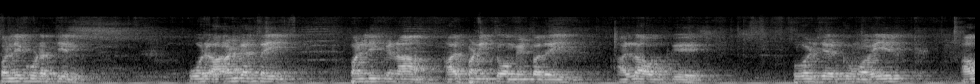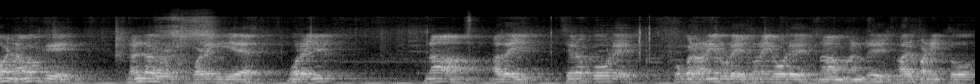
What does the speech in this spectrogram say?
பள்ளிக்கூடத்தில் ஒரு அரங்கத்தை பள்ளிக்கு நாம் அர்ப்பணித்தோம் என்பதை அல்லாவுக்கு புகழ் சேர்க்கும் வகையில் அவன் நமக்கு நல்லருள் வழங்கிய முறையில் நாம் அதை சிறப்போடு உங்கள் அனைவருடைய துணையோடு நாம் அன்று அர்ப்பணித்தோம்.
